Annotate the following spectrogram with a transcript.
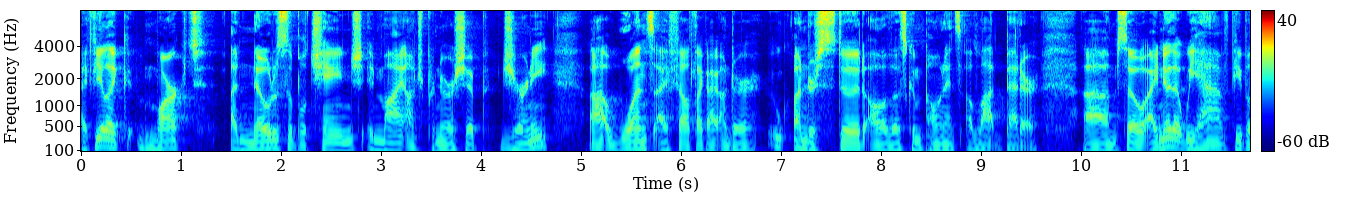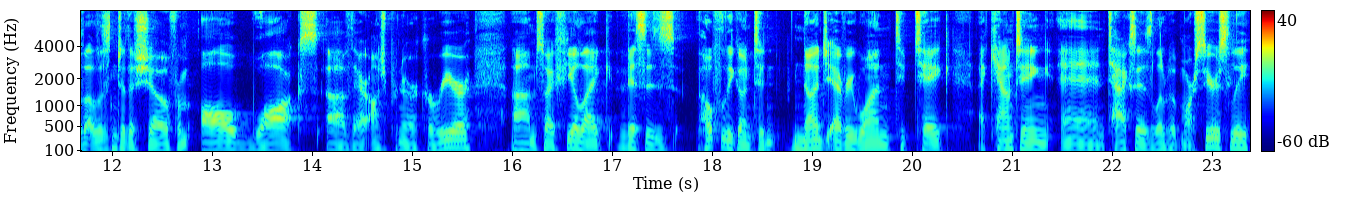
i feel like marked a noticeable change in my entrepreneurship journey uh, once I felt like I under understood all of those components a lot better. Um, so I know that we have people that listen to the show from all walks of their entrepreneur career. Um, so I feel like this is hopefully going to nudge everyone to take accounting and taxes a little bit more seriously.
